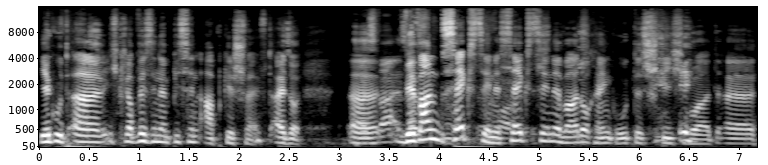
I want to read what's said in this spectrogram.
Ja gut, äh, ich glaube, wir sind ein bisschen abgeschweift. Also, äh, war- wir war- waren Sexszene. Sexszene war doch ein gutes Stichwort. äh,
